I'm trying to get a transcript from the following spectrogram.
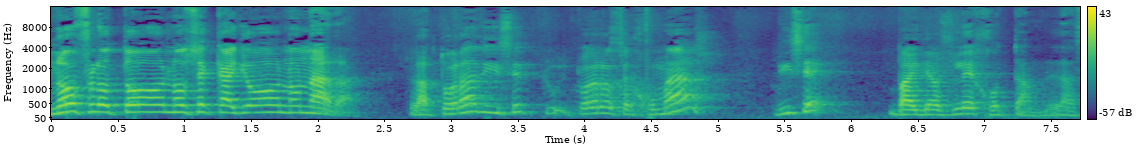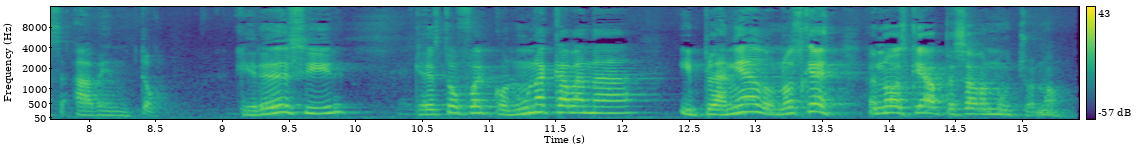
No flotó, no se cayó, no nada. La Torah dice, tú, eres el Jumash, dice, lejotam, las aventó. Quiere decir que esto fue con una cabana y planeado. No es que, no es que pesaban mucho, no.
